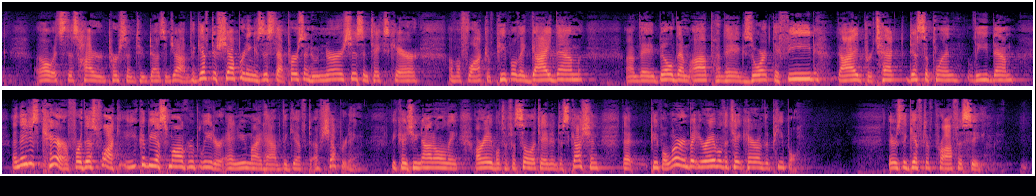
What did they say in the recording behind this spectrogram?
oh, it's this hired person who does a job. The gift of shepherding is just that person who nourishes and takes care of a flock of people. They guide them, um, they build them up, they exhort, they feed, guide, protect, discipline, lead them. And they just care for this flock. You could be a small group leader and you might have the gift of shepherding because you not only are able to facilitate a discussion that people learn, but you're able to take care of the people. There's the gift of prophecy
